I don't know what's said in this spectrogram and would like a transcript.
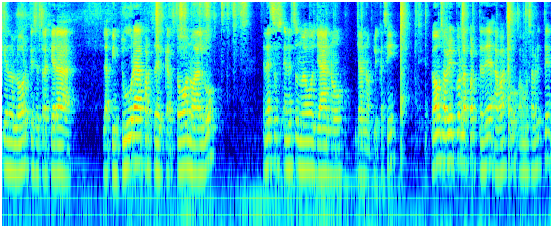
qué dolor que se trajera la pintura, parte del cartón o algo. En estos, en estos nuevos ya no, ya no aplica así. Lo vamos a abrir por la parte de abajo. Vamos a abrirte.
